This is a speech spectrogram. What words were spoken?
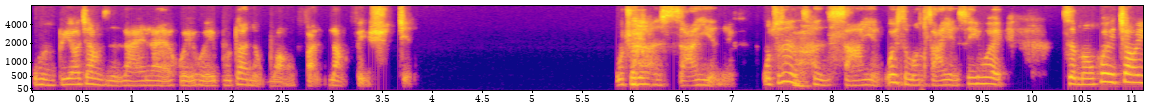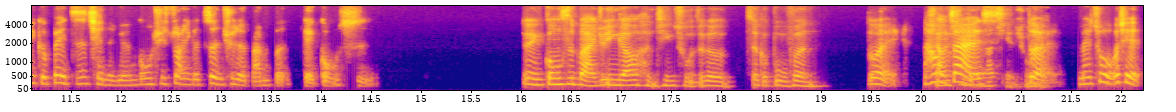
我们不要这样子来来回回不断的往返，浪费时间。我觉得很傻眼哎，我真的很傻眼。为什么傻眼？是因为怎么会叫一个被之前的员工去算一个正确的版本给公司？对，公司本来就应该要很清楚这个这个部分。对，然后再来对，没错。而且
